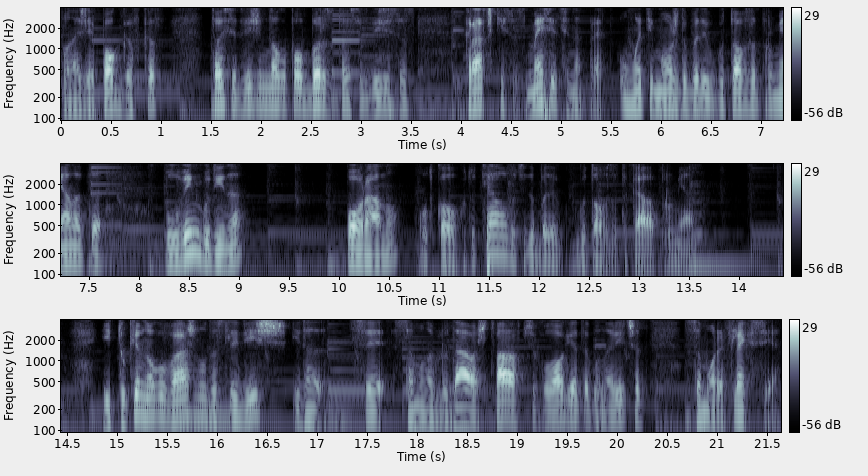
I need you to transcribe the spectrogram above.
понеже е по-гъвкав, той се движи много по-бързо. Той се движи с крачки, с месеци напред. Умът ти може да бъде готов за промяната половин година по-рано, отколкото тялото ти да бъде готов за такава промяна. И тук е много важно да следиш и да се самонаблюдаваш. Това в психологията го наричат саморефлексия.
